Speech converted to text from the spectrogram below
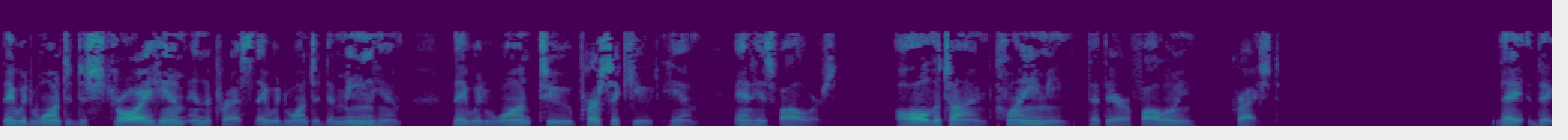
They would want to destroy him in the press. They would want to demean him. They would want to persecute him and his followers. All the time claiming that they are following Christ. They, they,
